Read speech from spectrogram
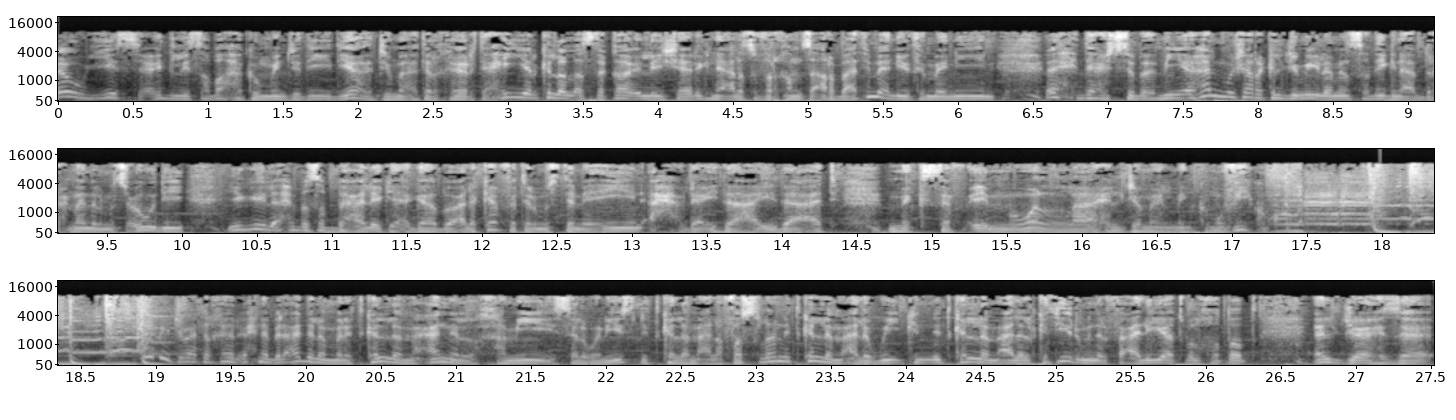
هلو يسعد لي صباحكم من جديد. يا جماعة الخير تحية لكل الأصدقاء اللي يشاركني على صفر خمسة أربعة ثمانية وثمانين إحداش سبعمية. هالمشاركة الجميلة من صديقنا عبد الرحمن المسعودي. يقول أحب أصبح عليك يا عقاب وعلى كافة المستمعين. أحلى إذاعة إذاعة Mix FM. والله الجمال منكم وفيكم. جماعة الخير إحنا بالعادة لما نتكلم عن الخميس الونيس نتكلم على فصلة نتكلم على weekend نتكلم على الكثير من الفعاليات والخطط الجاهزة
